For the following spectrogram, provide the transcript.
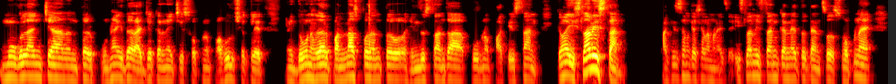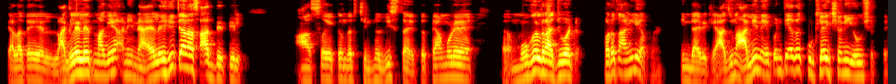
मोगलांच्या नंतर पुन्हा एकदा राज्य करण्याची स्वप्न पाहू शकलेत. आणि दोन हजार पन्नास पर्यंत हिंदुस्थानचा पूर्ण पाकिस्तान किंवा इस्लामिस्तान पाकिस्तान कशाला म्हणायचं? इस्लामिस्तान करण्याचं त्यांचं स्वप्न आहे. त्याला ते लागलेले आहेत मागे आणि न्यायालयही त्याला साथ देतील. असं एकंदर चिन्ह दिसत आहे तर त्यामुळे मोगल राजवट परत आणली आपण इनडायरेक्टली अजून आली नाही पण ती आता कुठल्याही क्षणी येऊ शकते.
